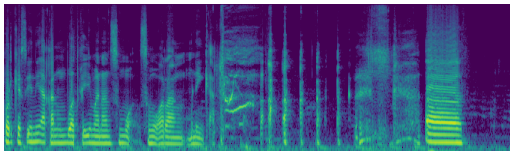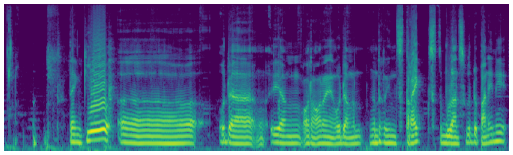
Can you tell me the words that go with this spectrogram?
podcast ini akan membuat keimanan semua semua orang meningkat. Uh, thank you. Uh, udah yang orang-orang yang udah ngedengerin strike sebulan depan ini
